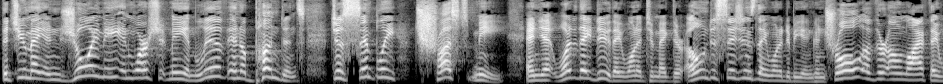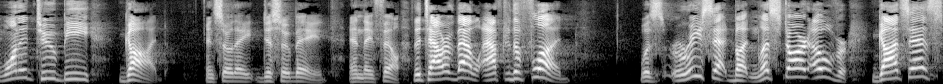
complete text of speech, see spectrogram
that you may enjoy me and worship me and live in abundance. Just simply trust me. And yet, what did they do? They wanted to make their own decisions, they wanted to be in control of their own life, they wanted to be God. And so they disobeyed and they fell. The Tower of Babel, after the flood, was reset button. Let's start over. God says,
